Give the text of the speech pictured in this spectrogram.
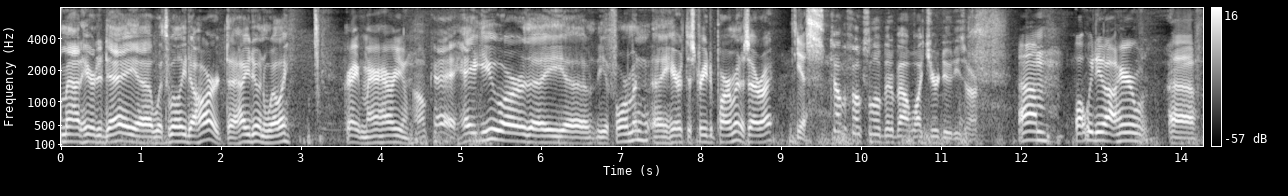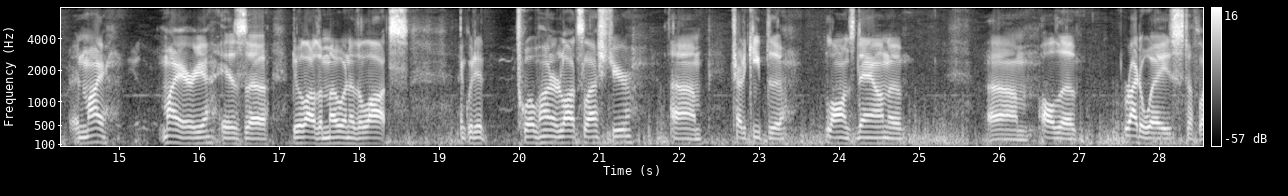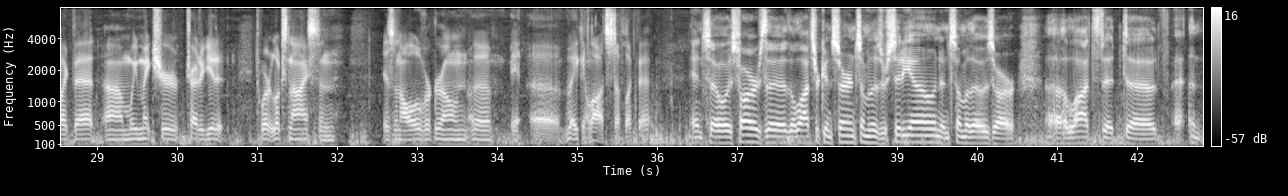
I'm out here today uh, with Willie DeHart. Uh, how you doing, Willie? Great, Mayor. How are you? Okay. Hey, you are the uh, the foreman uh, here at the street department. Is that right? Yes. Tell the folks a little bit about what your duties are. Um, what we do out here uh, in my my area is uh, do a lot of the mowing of the lots. I think we did 1,200 lots last year. Um, try to keep the lawns down, uh, um, all the right of ways, stuff like that. Um, we make sure try to get it to where it looks nice and isn't all overgrown, uh, uh, vacant lots, stuff like that. And so, as far as the, the lots are concerned, some of those are city owned, and some of those are uh, lots that uh,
